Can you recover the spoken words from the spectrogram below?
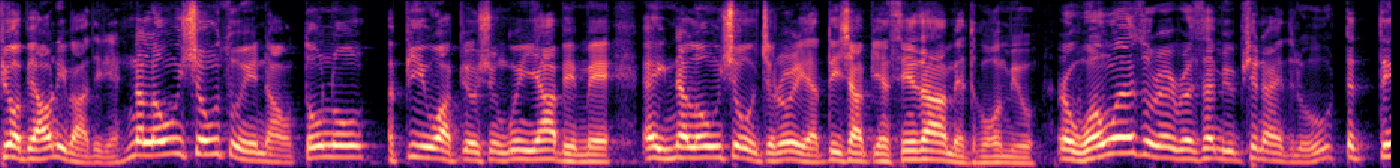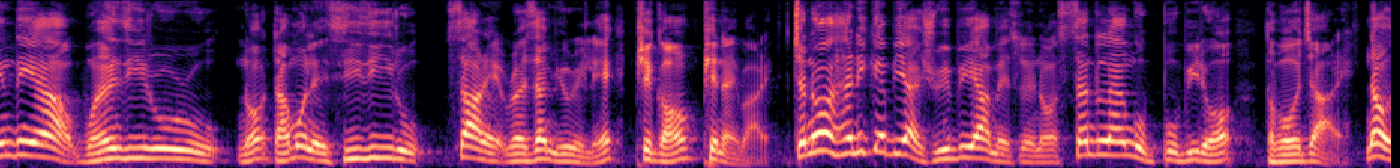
ပျော့ပြောင်းနေပါသေးတယ်နှလုံးရှုံးဆိုရင်တောင်သုံးလုံးအပြည့်အဝပျော်ရွှင်ခွင့်ရပေမဲ့အဲ့နှလုံးရှုံးကိုကျွန်တော်တွေကတေချာပြန်စဉ်းစားရမယ်သဘောမျိုးအဲ့တော့1-1ဆိုတဲ့ result မျိုးဖြစ်နိုင်တယ်လို့တင်းတင်းက1-0လို့เนาะဒါမှမဟုတ်လေ0-0လို့ စတဲ့ result မျိုးတွေလည်းဖြစ်ကောင်းဖြစ်နိုင်ပါတယ်ကျွန်တော် handicap ပြရွေးပေးရမယ်ဆိုရင်တော့ Sunderland ကိုပို့ပြီးတော့သဘောကျတယ်။နောက်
